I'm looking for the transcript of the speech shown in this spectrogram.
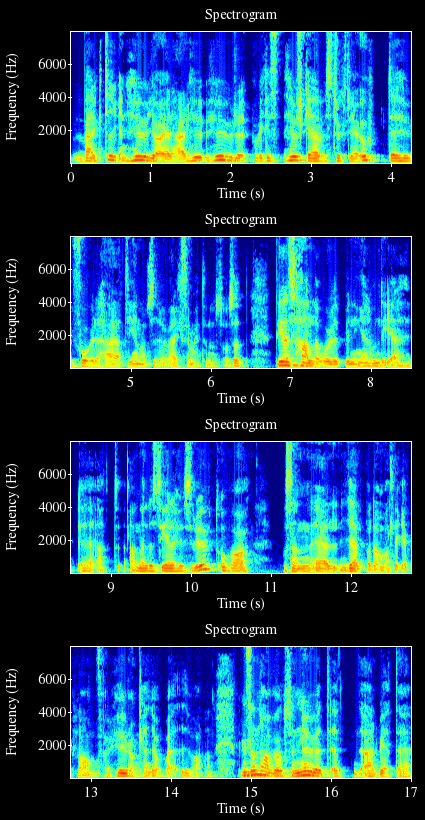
verktygen. Hur gör jag det här? Hur, hur, på vilket, hur ska jag strukturera upp det? Hur får vi det här att genomsyra verksamheten och så. så att dels handlar våra utbildningar om det. Eh, att analysera hur det ser ut och vad och sen eh, hjälpa dem att lägga plan för hur de kan jobba i vardagen. Men sen har vi också nu ett, ett arbete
